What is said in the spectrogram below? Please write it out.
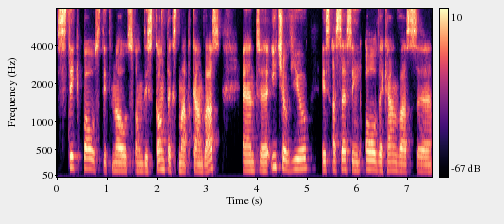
stick post-it notes on this context map canvas. And uh, each of you is assessing all the canvas uh,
